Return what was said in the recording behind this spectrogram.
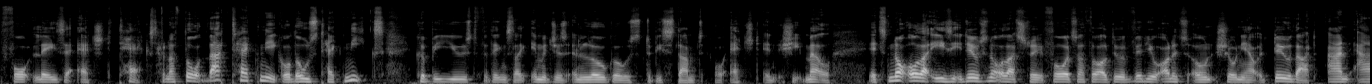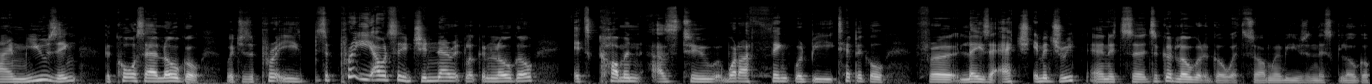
for laser etched text. And I thought that technique or those techniques could be used for things like images and logos to be stamped or etched into sheet metal. It's not all that easy to do, it's not all that straightforward, so I thought I'll do a video on its own showing you how to do that. And I'm using the Corsair logo, which is a pretty, it's a pretty, I would say, generic looking logo. It's common as to what I think would be typical for laser etch imagery and it's a, it's a good logo to go with so I'm going to be using this logo.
